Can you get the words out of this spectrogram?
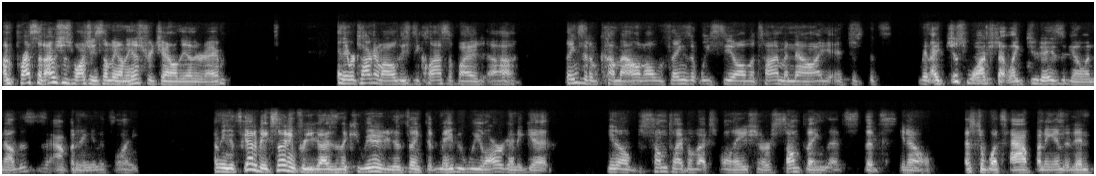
unprecedented. I was just watching something on the History Channel the other day and they were talking about all these declassified uh, things that have come out, all the things that we see all the time, and now I it just it's. I mean, I just watched that like two days ago, and now this is happening, and it's like, I mean, it's got to be exciting for you guys in the community to think that maybe we are going to get, you know, some type of explanation or something that's that's you know as to what's happening, and then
